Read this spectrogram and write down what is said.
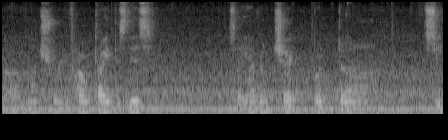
I'm not sure if how tight is this. So I haven't checked, but uh, let's see.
